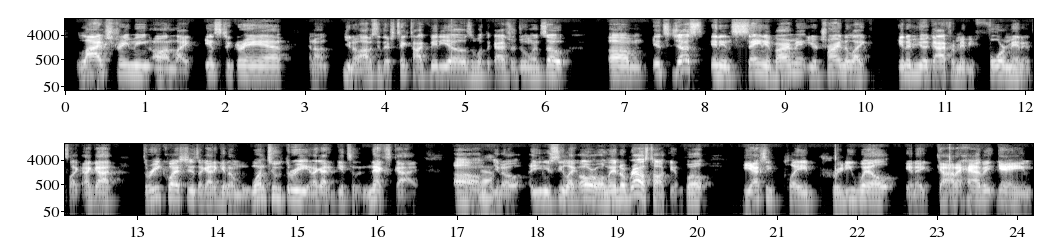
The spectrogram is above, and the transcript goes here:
live streaming on like Instagram and on, you know, obviously there's TikTok videos of what the guys are doing. So um, it's just an insane environment. You're trying to like interview a guy for maybe four minutes. Like I got three questions. I got to get them one, two, three, and I got to get to the next guy. Um, Yeah. you know, and you see like, oh, Orlando Brown's talking. Well, he actually played pretty well in a gotta have it game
